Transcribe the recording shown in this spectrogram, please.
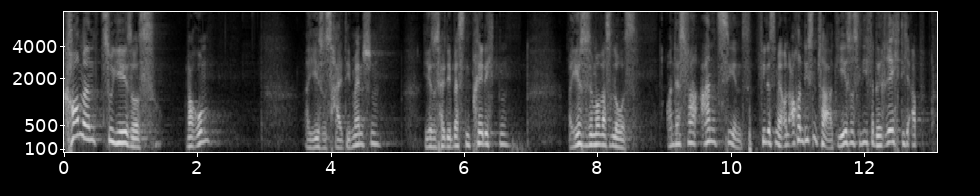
kommen zu Jesus. Warum? Weil Jesus heilt die Menschen, Jesus hält die besten Predigten, bei Jesus ist immer was los. Und es war anziehend, vieles mehr. Und auch an diesem Tag, Jesus lieferte richtig ab.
